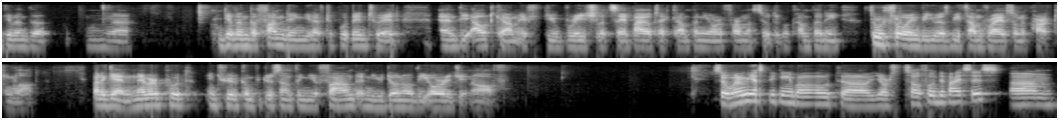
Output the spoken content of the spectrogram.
given the uh, given the funding you have to put into it and the outcome if you breach, let's say, a biotech company or a pharmaceutical company through throwing the USB thumb drives on a parking lot. But again, never put into your computer something you found and you don't know the origin of. So when we are speaking about uh, your cell phone devices, um,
